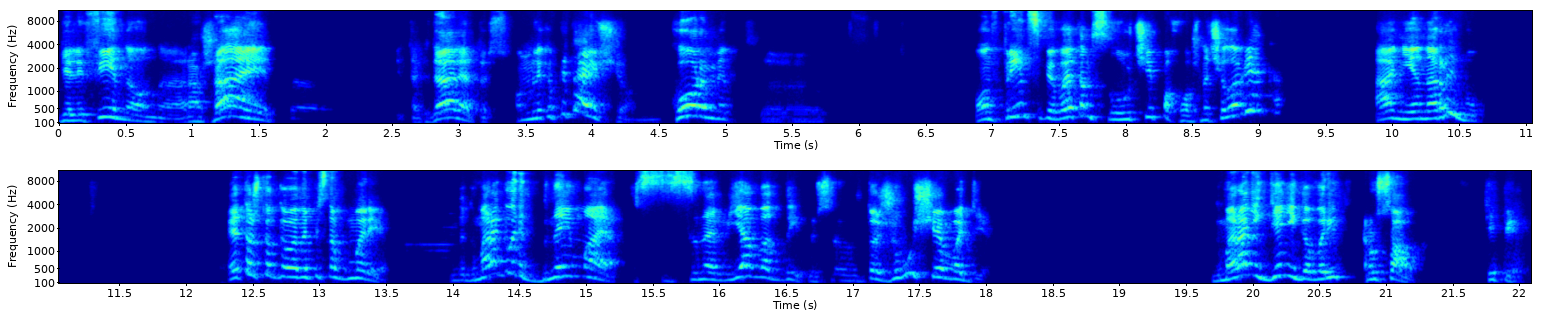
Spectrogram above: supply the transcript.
Дельфин, он рожает э, и так далее. То есть он млекопитающий, он кормит. Э. Он, в принципе, в этом случае похож на человека, а не на рыбу. Это что написано в Гмаре. Гмара говорит Бнеймая, сыновья воды, то есть, то есть живущие в воде. Гмара нигде не говорит русалка. Теперь,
